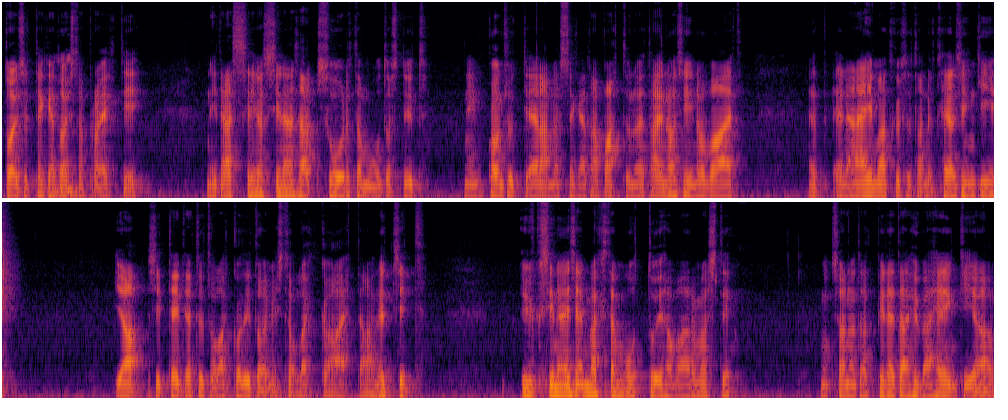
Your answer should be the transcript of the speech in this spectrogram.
toiset tekee toista projektia. Niin tässä ei ole sinänsä suurta muutosta nyt niin konsulttielämässäkään tapahtunut. Että ainoa siinä on vaan, että, että enää ei matkusteta nyt Helsinkiin. Ja sitten ei tietty tulla kotitoimistollekaan. Että nyt sitten yksinäisemmäksi tämä muuttuu ihan varmasti. Mutta sanotaan, että pidetään hyvä henki ja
